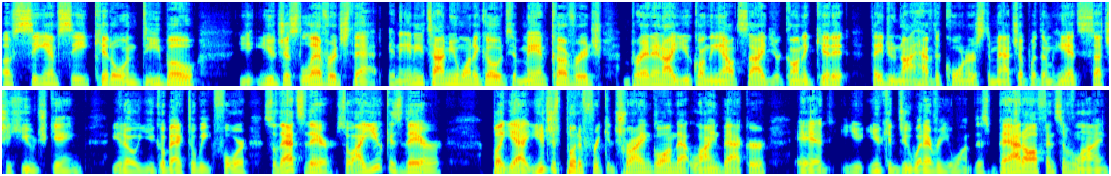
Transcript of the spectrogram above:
of CMC, Kittle, and Deebo. You, you just leverage that. And anytime you want to go to man coverage, Brandon Aiyuk on the outside, you're going to get it. They do not have the corners to match up with him. He had such a huge game. You know, you go back to week four. So that's there. So Aiyuk is there. But yeah, you just put a freaking triangle on that linebacker and you, you can do whatever you want. This bad offensive line,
